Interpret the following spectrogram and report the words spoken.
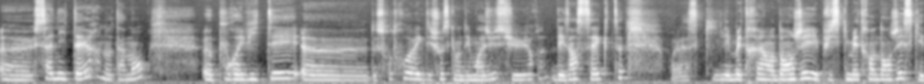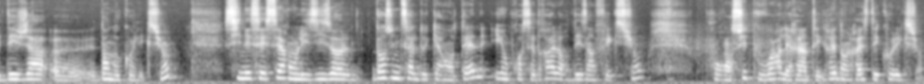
euh, sanitaire notamment pour éviter de se retrouver avec des choses qui ont des moisissures, des insectes, voilà, ce qui les mettrait en danger et puis ce qui mettrait en danger ce qui est déjà dans nos collections. Si nécessaire, on les isole dans une salle de quarantaine et on procédera à leur désinfection pour ensuite pouvoir les réintégrer dans le reste des collections.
